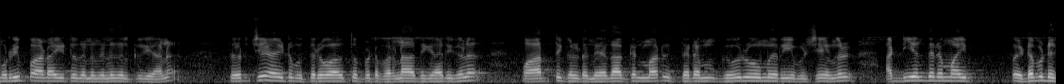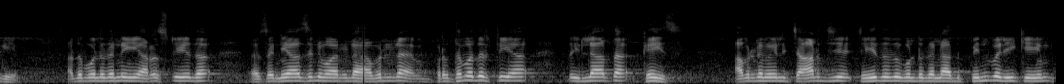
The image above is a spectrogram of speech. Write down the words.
മുറിപ്പാടായിട്ട് തന്നെ നിലനിൽക്കുകയാണ്. തീർച്ചയായിട്ടും ഉത്തരവാദിത്വപ്പെട്ട ഭരണാധികാരികൾ പാർട്ടികളുടെ നേതാക്കന്മാർ ഇത്തരം ഗൗരവമേറിയ വിഷയങ്ങൾ അടിയന്തരമായി ഇടപെടുകയും അതുപോലെ തന്നെ ഈ അറസ്റ്റ് ചെയ്ത സന്യാസിനിമാരുടെ അവരുടെ പ്രഥമ ദൃഷ്ടിയ ഇല്ലാത്ത കേസ്. അവരുടെ മേൽ ചാർജ് ചെയ്തത് കൊണ്ട് തന്നെ അത് പിൻവലിക്കുകയും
